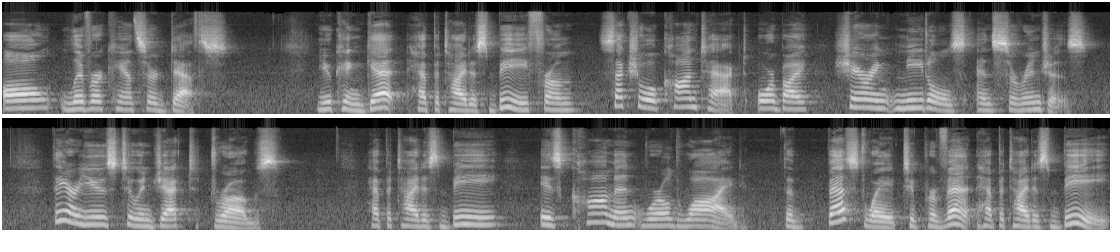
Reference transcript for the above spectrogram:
all liver cancer deaths. You can get hepatitis B from sexual contact or by sharing needles and syringes. They are used to inject drugs. Hepatitis B is common worldwide. The best way to prevent hepatitis B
